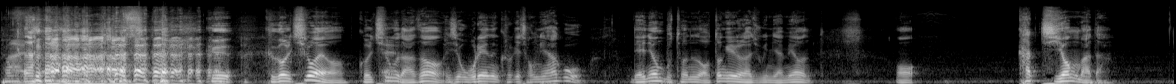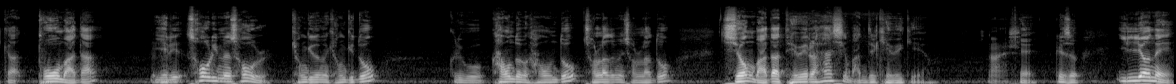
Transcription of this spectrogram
그 그걸 치러요. 그걸 치르고 나서 이제 올해는 그렇게 정리하고 내년부터는 어떤 계획을 가지고 있냐면 어 각 지역마다 그러니까 도마다 예를 서울이면 서울, 경기도면 경기도 그리고 강원도면 강원도, 전라도면 전라도 지역마다 대회를 하나씩 만들 계획이에요. Nice. 예. 그래서 1년에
